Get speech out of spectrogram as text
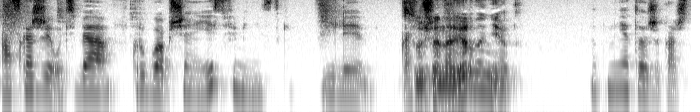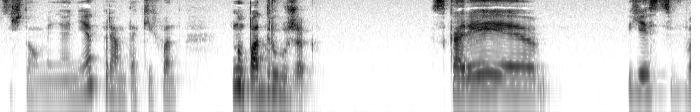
А скажи, у тебя в кругу общения есть феминистки? Или Слушай, наверное, нет. Вот мне тоже кажется, что у меня нет прям таких вот, ну, подружек. Скорее, есть в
